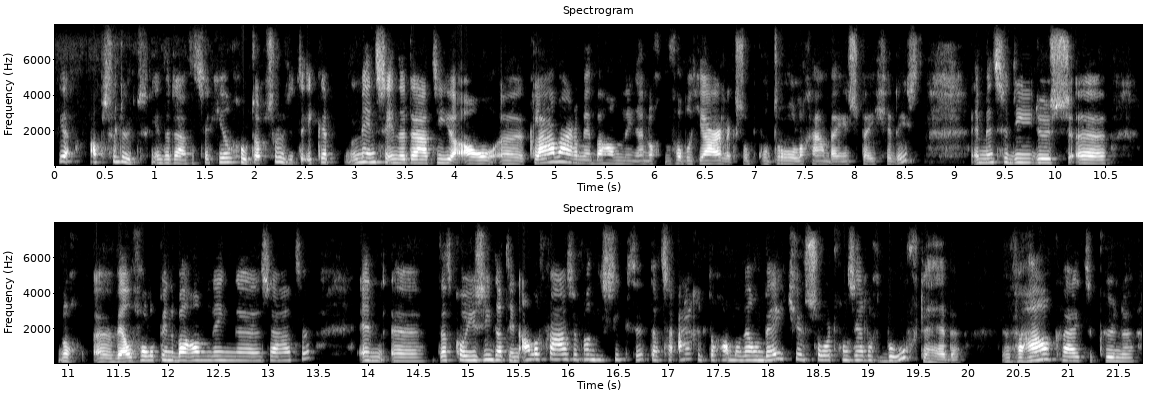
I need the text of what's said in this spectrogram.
Ja, absoluut. Inderdaad, dat zeg je heel goed. Absoluut. Ik heb mensen inderdaad die al uh, klaar waren met behandeling en nog bijvoorbeeld jaarlijks op controle gaan bij een specialist. En mensen die dus uh, nog wel volop in de behandeling zaten. En dat kon je zien dat in alle fasen van die ziekte, dat ze eigenlijk toch allemaal wel een beetje een soort van zelfbehoefte hebben. Een verhaal kwijt te kunnen,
